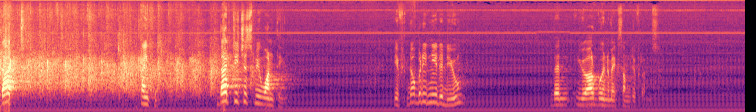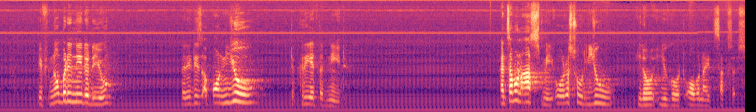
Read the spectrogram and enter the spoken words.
That, thank you. That teaches me one thing. If nobody needed you, then you are going to make some difference. If nobody needed you, then it is upon you to create the need. And someone asked me, oh Resul, you, you know, you got overnight success.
